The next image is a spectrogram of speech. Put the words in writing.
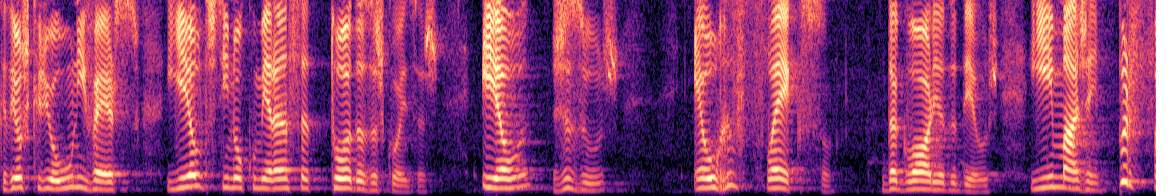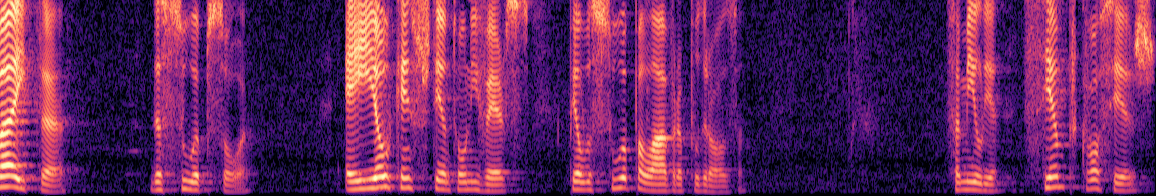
que Deus criou o universo e ele destinou como herança todas as coisas. Ele, Jesus, é o reflexo da glória de Deus e a imagem perfeita da sua pessoa. É Ele quem sustenta o universo pela Sua palavra poderosa. Família, sempre que vocês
